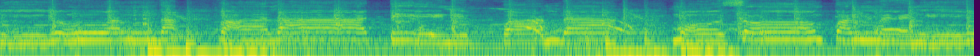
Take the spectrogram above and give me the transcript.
நீயும் வந்தா மோசம் பண்ண நீயும் பார்த்தா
